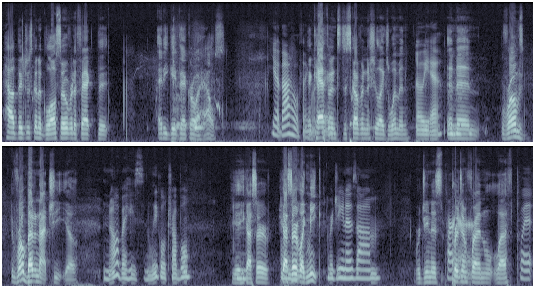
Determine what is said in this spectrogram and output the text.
how they're just gonna gloss over the fact that Eddie gave that girl a house, yeah, that whole thing. and was weird. Catherine's discovering that she likes women, Oh yeah. and then Rome's Rome better not cheat, yo. No, but he's in legal trouble. Yeah, he got served. He got served like Meek. Regina's um Regina's Partner. prison friend left, quit.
